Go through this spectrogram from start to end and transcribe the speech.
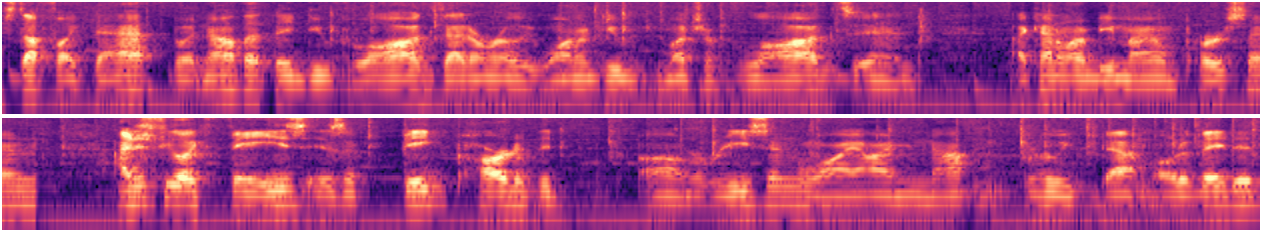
stuff like that. But now that they do vlogs, I don't really want to do much of vlogs, and I kind of want to be my own person. I just feel like FaZe is a big part of the um, reason why I'm not really that motivated.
